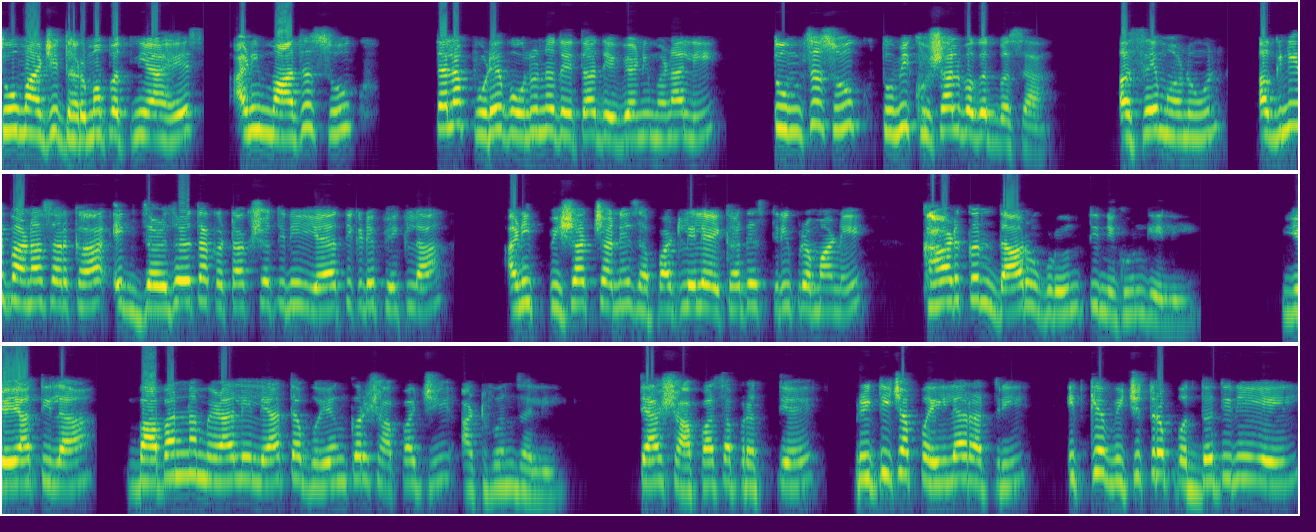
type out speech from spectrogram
तू माझी धर्मपत्नी आहेस आणि माझं सुख त्याला पुढे बोलू न देता देवयानी म्हणाली तुमचं सुख तुम्ही खुशाल बघत बसा. असे म्हणून अग्निबाणासारखा एक जळजळता कटाक्ष तिने ययातीकडे फेकला आणि पिशाच्याने झपाटलेल्या एखाद्या स्त्रीप्रमाणे खाडकन दार उघडून ती निघून गेली. ययातीला बाबांना मिळालेल्या त्या भयंकर शापाची आठवण झाली. त्या शापाचा प्रत्यय प्रीतीच्या पहिल्या रात्री इतक्या विचित्र पद्धतीने येईल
